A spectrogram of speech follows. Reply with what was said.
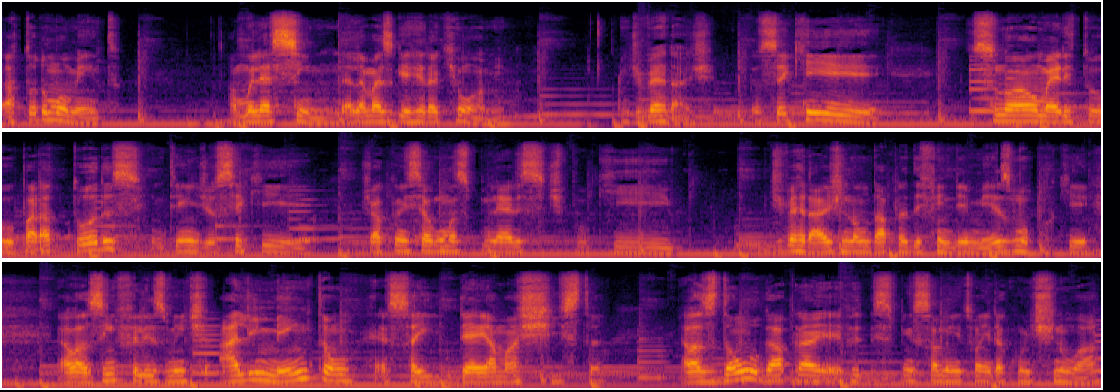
A todo momento. A mulher, sim, ela é mais guerreira que o homem. De verdade. Eu sei que isso não é um mérito para todas, entende? Eu sei que já conheci algumas mulheres, tipo, que de verdade não dá para defender mesmo, porque elas infelizmente alimentam essa ideia machista, elas dão lugar para esse pensamento ainda continuar,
